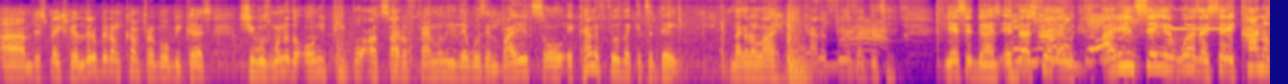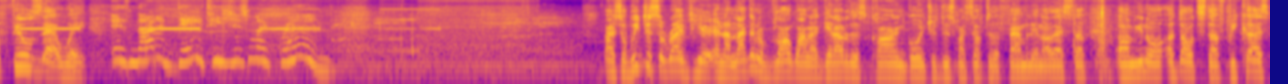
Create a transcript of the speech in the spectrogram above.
Um, this makes me a little bit uncomfortable because she was one of the only people outside of family that was invited, so it kind of feels like it's a date. I'm not gonna lie. It kind of feels like it's. Yes, it does. It It's does feel that way. I didn't say it was. I said it kind of feels that way. It's not a date. He's just my friend. All right, so we just arrived here, and I'm not gonna vlog while I get out of this car and go introduce myself to the family and all that stuff. Um, you know, adult stuff, because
